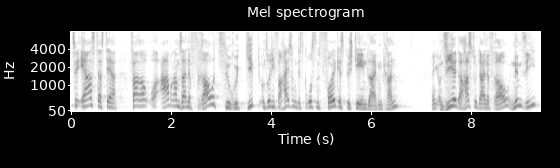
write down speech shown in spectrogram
zuerst, dass der Pharao Abraham seine Frau zurückgibt und so die Verheißung des großen Volkes bestehen bleiben kann. Und siehe, da hast du deine Frau, nimm sie.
